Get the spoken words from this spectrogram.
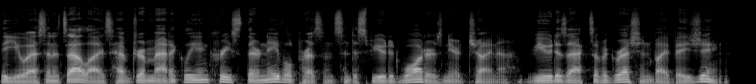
The U.S. and its allies have dramatically increased their naval presence in disputed waters near China, viewed as acts of aggression by Beijing.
